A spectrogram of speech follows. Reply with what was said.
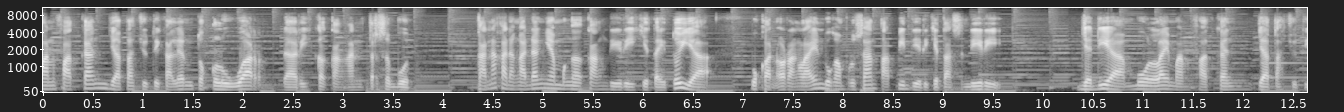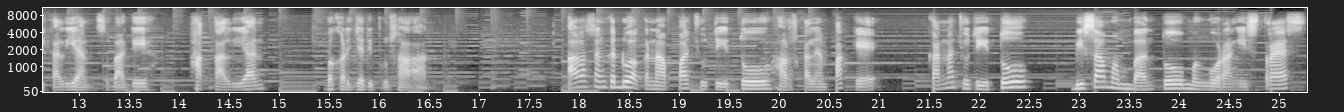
manfaatkan jatah cuti kalian untuk keluar dari kekangan tersebut. Karena kadang-kadang yang mengekang diri kita itu ya bukan orang lain, bukan perusahaan, tapi diri kita sendiri. Jadi ya mulai manfaatkan jatah cuti kalian sebagai hak kalian bekerja di perusahaan. Alasan kedua kenapa cuti itu harus kalian pakai karena cuti itu bisa membantu mengurangi stres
